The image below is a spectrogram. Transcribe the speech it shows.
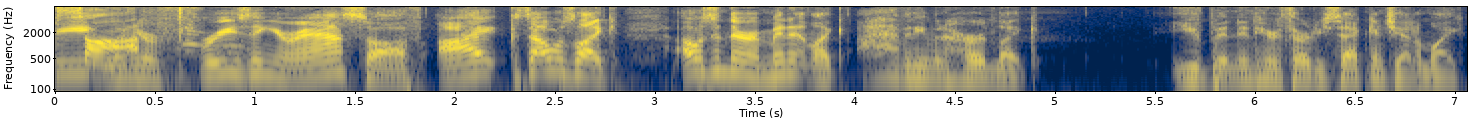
free- ass off. When you're freezing your ass off, I because I was like, I was in there a minute, like I haven't even heard like you've been in here thirty seconds yet. I'm like,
